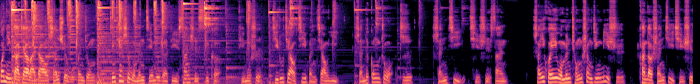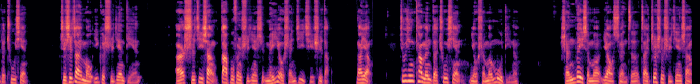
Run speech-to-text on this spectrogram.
欢迎大家来到神学五分钟。今天是我们节目的第三十四课，题目是《基督教基本教义：神的工作之神迹启示三》。上一回我们从圣经历史看到神迹启示的出现，只是在某一个时间点，而实际上大部分时间是没有神迹启示的。那样，究竟他们的出现有什么目的呢？神为什么要选择在这些时间上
